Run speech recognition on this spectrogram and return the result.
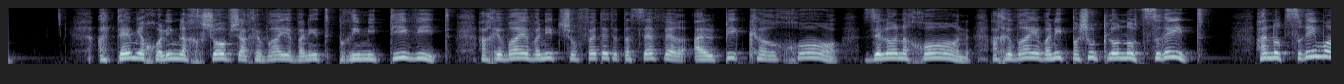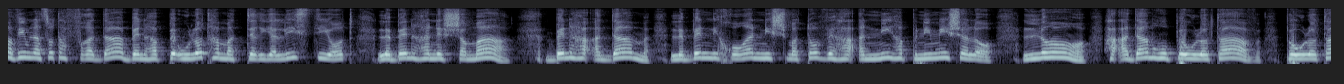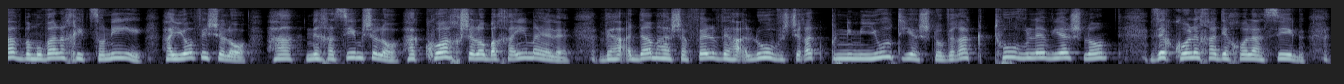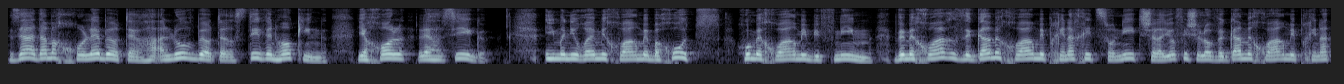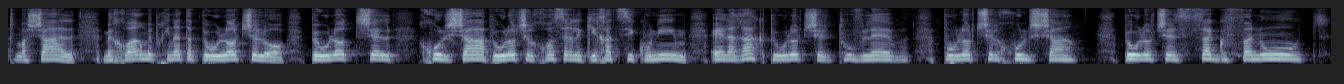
אתם יכולים לחשוב שהחברה היוונית פרימיטיבית. החברה היוונית שופטת את הספר על פי קרחו. זה לא נכון. החברה היוונית פשוט לא נוצרית. הנוצרים אוהבים לעשות הפרדה בין הפעולות המטריאליסטיות לבין הנשמה, בין האדם לבין לכאורה נשמתו והאני הפנימי שלו. לא, האדם הוא פעולותיו, פעולותיו במובן החיצוני, היופי שלו, הנכסים שלו, הכוח שלו בחיים האלה. והאדם השפל והעלוב שרק פנימיות יש לו ורק טוב לב יש לו, זה כל אחד יכול להשיג. זה האדם החולה ביותר, העלוב ביותר, סטיבן סטיבן הוקינג יכול להשיג. אם אני רואה מכוער מבחוץ, הוא מכוער מבפנים, ומכוער זה גם מכוער מבחינה חיצונית של היופי שלו וגם מכוער מבחינת משל, מכוער מבחינת הפעולות שלו, פעולות של חולשה, פעולות של חוסר לקיחת סיכונים, אלא רק פעולות של טוב לב, פעולות של חולשה, פעולות של סגפנות.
